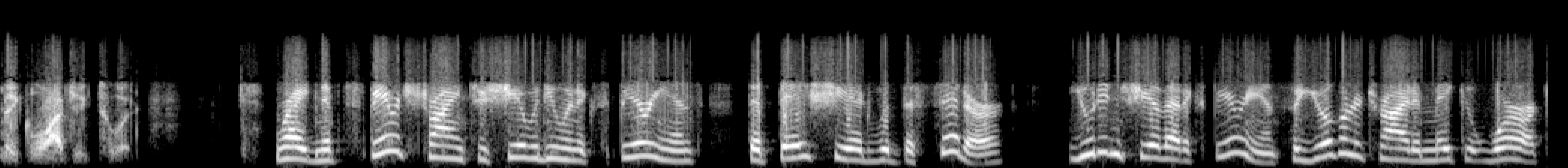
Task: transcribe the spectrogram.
make logic to it. Right, and if spirit's trying to share with you an experience that they shared with the sitter, you didn't share that experience, so you're going to try to make it work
